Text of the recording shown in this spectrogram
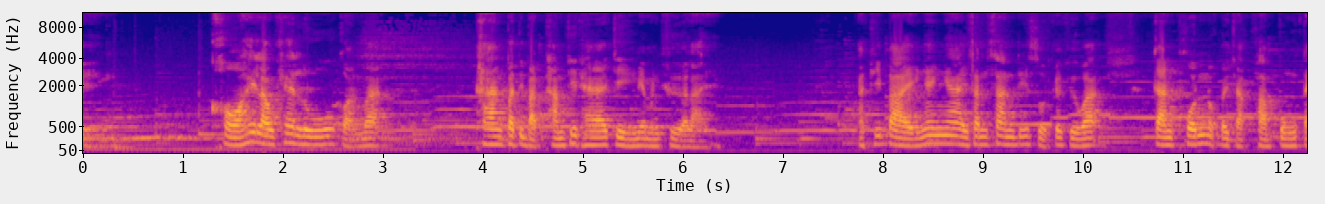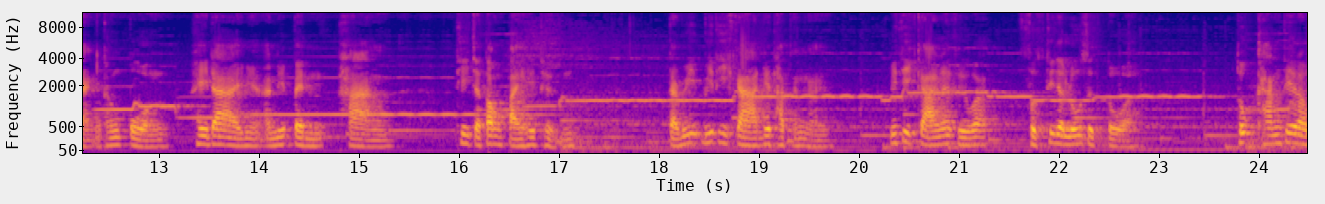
เอง ขอให้เราแค่รู้ก่อนว่า ทางปฏิบัติธรรมที่แท้จริงเนี่ยมันคืออะไร อธิบายง่าย ๆ สั้น ๆ ที่สุดก็คือว่า การพ้นออกไปจากความปรุงแต่งทั้งปวงให้ได้เนี่ยอันนี้เป็นทางที่จะต้องไปให้ถึง แต่ววิธีการที่ทำยังไง วิธีการก็คือว่าฝึกที่จะรู้สึกตัว ทุกครั้งที่เรา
